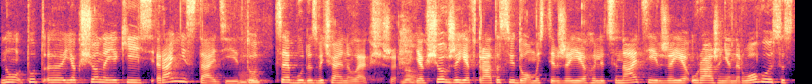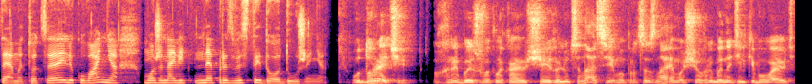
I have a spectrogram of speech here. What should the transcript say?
Ну тут, е, якщо на якійсь ранній стадії, то це буде звичайно легше. Да. Якщо вже є втрата свідомості, вже є галюцинації, вже є ураження нервової системи, то це лікування може навіть не призвести до одужання. От до речі, гриби ж викликають ще й галюцинації. Ми про це знаємо, що гриби не тільки бувають.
